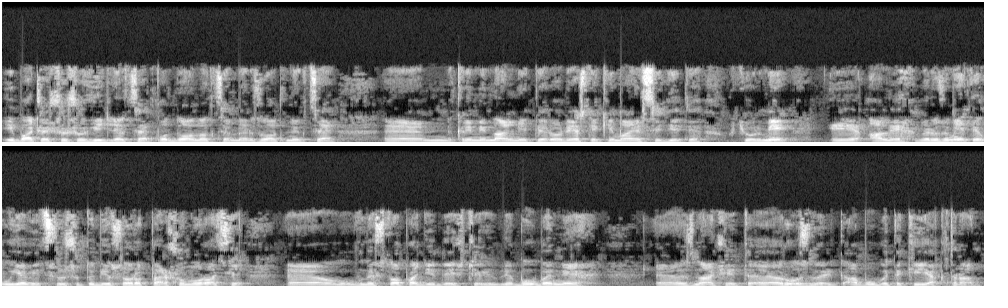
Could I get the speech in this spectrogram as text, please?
І бачать, що, що Гітлер це подонок, це мерзотник, це е, кримінальний терорист, який має сидіти в тюрмі. І, але ви розумієте, уявіть, що тобі в 41-му році, е, в листопаді, десь був би не е, значить, е, Рузвельт, а був би такий, як Трамп.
